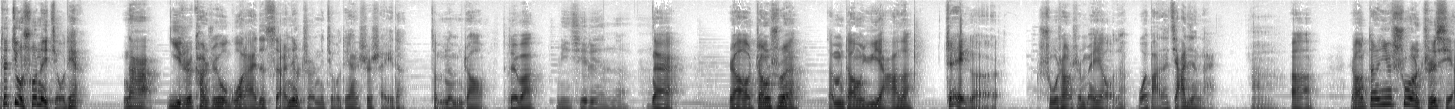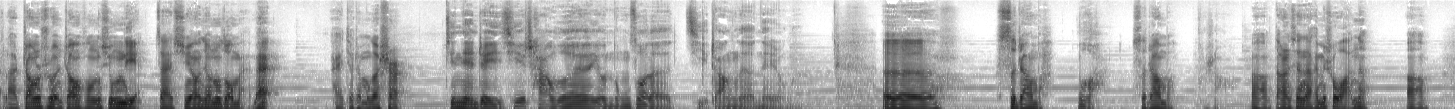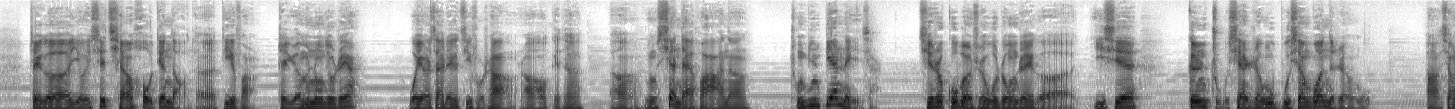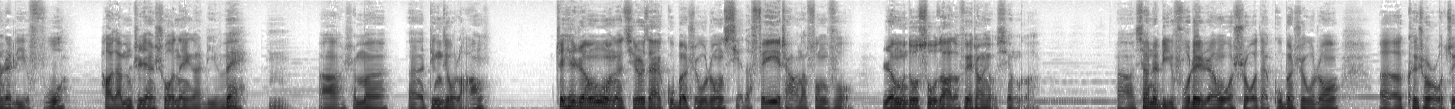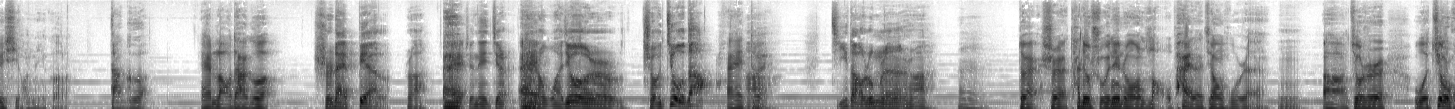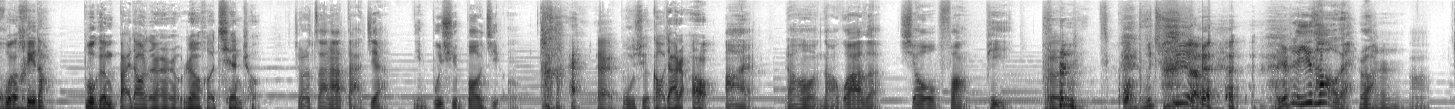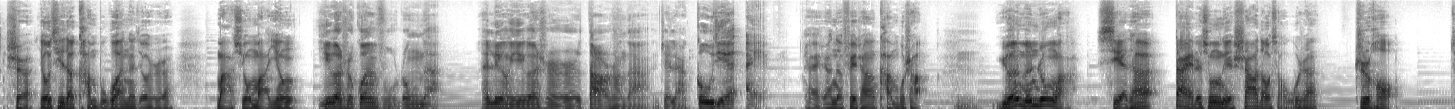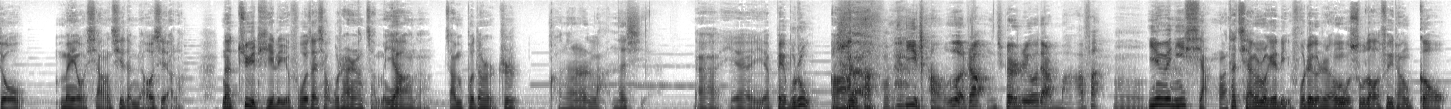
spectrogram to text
他就说那酒店，那一直看水浒过来的，自然就知道那酒店是谁的，怎么怎么着，对吧？米其林的，哎，然后张顺怎么当鱼牙子，这个书上是没有的，我把它加进来啊啊。然后，但是因为书上只写了张顺、张衡兄弟在浔阳江中做买卖，哎，就这么个事儿。今天这一期差不多又浓缩了几章的内容了。呃，四章吧，哇，四章吧，不少啊！当然现在还没说完呢啊，这个有一些前后颠倒的地方，这原文中就这样。我也是在这个基础上，然后给它呃用现代化呢重新编了一下。其实古本《水浒》中这个一些跟主线人物不相关的人物啊，像这李福，还有咱们之前说那个李卫，嗯啊，什么呃丁九郎，这些人物呢，其实在古本《水浒》中写的非常的丰富。人物都塑造的非常有性格，啊，像这李福这人物是我在古本水浒中，呃，可以说是我最喜欢的一个了。大哥，哎，老大哥，时代变了，是吧？哎就那劲儿。哎但是我就是守旧道，哎，对啊极道中人是吧？嗯，对，是他就属于那种老派的江湖人。嗯，啊，就是我就是混黑道，不跟白道的人有任何牵扯，就是咱俩打架，你不许报警，嗨，哎，不许告家长，哎，然后脑瓜子削放屁，不是你过不去了。就这一套呗，是吧？嗯，啊，是，尤其他看不惯的就是马雄、马英，一个是官府中的，哎，另一个是道上的，这俩勾结，哎，哎，让他非常看不上。嗯，原文中啊，写他带着兄弟杀到小孤山之后，就没有详细的描写了。那具体李福在小孤山上怎么样呢？咱们不得而知，可能是懒得写，啊、也也背不住啊。是吧？一场恶仗确实有点麻烦。嗯，因为你想啊，他前面给李福这个人物塑造的非常高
